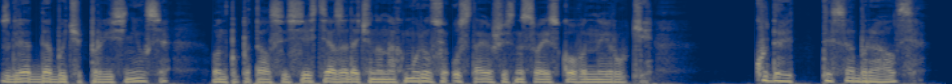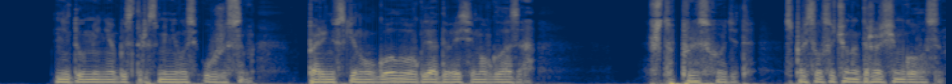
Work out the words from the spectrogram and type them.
Взгляд добычи прояснился. Он попытался сесть и озадаченно нахмурился, уставившись на свои скованные руки. «Куда ты собрался?» Недоумение быстро сменилось ужасом. Парень вскинул голову, вглядываясь ему в глаза. «Что происходит?» — спросил сучонок дрожащим голосом.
